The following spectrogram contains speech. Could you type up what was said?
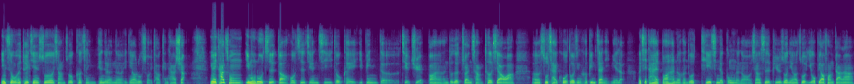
因此我会推荐说，想做课程影片的人呢，一定要入手一套 Camtasia，因为它从荧幕录制到后制剪辑都可以一并的解决，包含很多的转场特效啊，呃，素材库都已经合并在里面了，而且它还包含了很多贴心的功能哦，像是比如说你要做游标放大啦，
